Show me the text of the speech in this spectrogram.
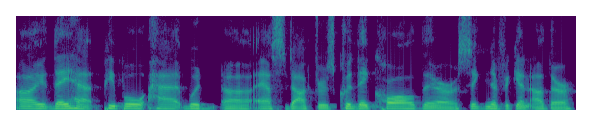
uh, they had, people had, would uh, ask the doctors, could they call their significant other,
